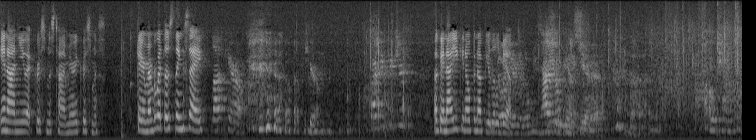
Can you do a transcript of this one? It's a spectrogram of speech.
in on you at Christmas time. Merry Christmas. Okay, remember what those things say. Love Carol. Love Carol. Project picture? Okay, now you can open up your little You like gift. hearing the movies? Now Should oh, you be on CNN. Oh, channel.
